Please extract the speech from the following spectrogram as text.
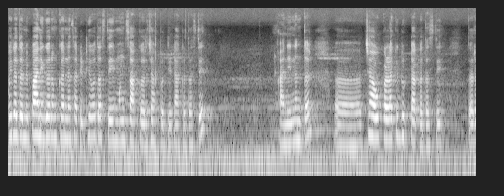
पहिलं तर मी पाणी गरम करण्यासाठी ठेवत असते. मग साखर चहापत्ती टाकत असते. आणि नंतर चहा उकळला की दूध टाकत असते. तर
